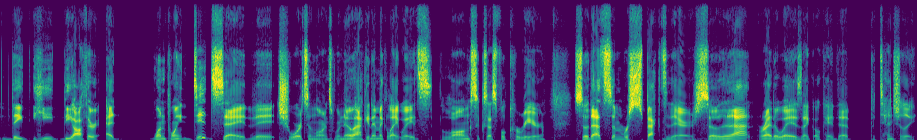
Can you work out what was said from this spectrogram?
they he the author at one point did say that Schwartz and Lawrence were no academic lightweights, long successful career. So that's some respect there. So that right away is like, okay, that potentially.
